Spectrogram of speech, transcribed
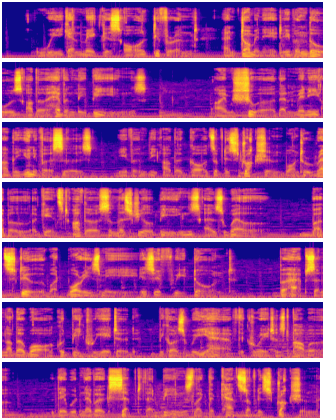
We can make this all different and dominate even those other heavenly beings. I'm sure that many other universes, even the other gods of destruction, want to rebel against other celestial beings as well. But still, what worries me is if we don't. Perhaps another war could be created because we have the greatest power. They would never accept that beings like the cats of destruction,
